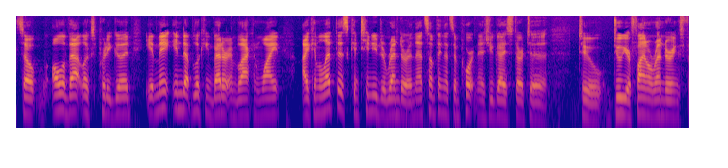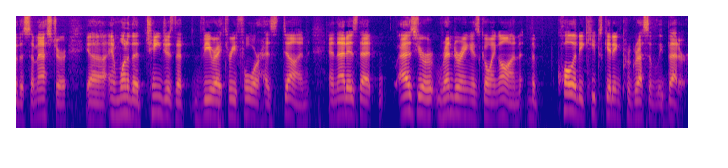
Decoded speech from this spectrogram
so all of that looks pretty good. It may end up looking better in black and white. I can let this continue to render, and that's something that's important as you guys start to to do your final renderings for the semester. Uh, and one of the changes that V-Ray 3.4 has done, and that is that as your rendering is going on, the quality keeps getting progressively better.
